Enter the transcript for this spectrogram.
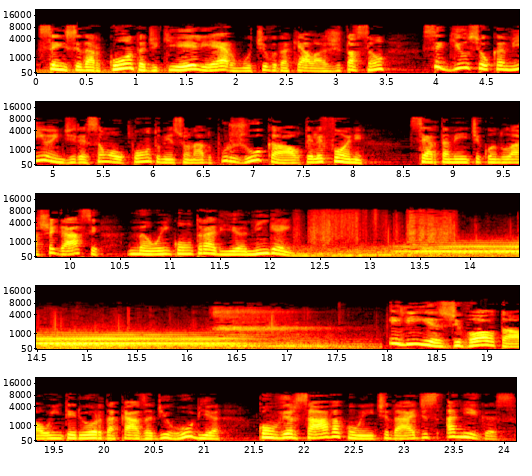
sem se dar conta de que ele era o motivo daquela agitação, seguiu seu caminho em direção ao ponto mencionado por Juca ao telefone. Certamente, quando lá chegasse, não encontraria ninguém. Elias, de volta ao interior da casa de Rúbia, conversava com entidades amigas.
